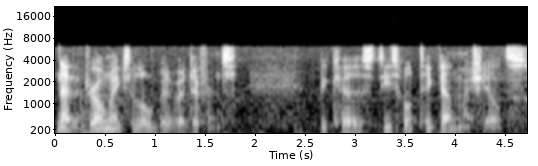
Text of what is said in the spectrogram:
Now the drone makes a little bit of a difference because these will take down my shields.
